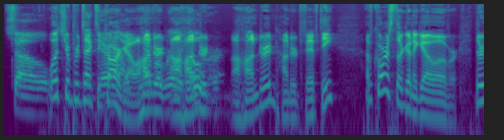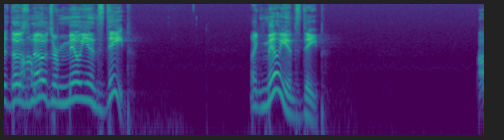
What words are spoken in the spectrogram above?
So What's your protected cargo? like, 100, never really 100, over. 100, 150? Of course they're going to go over. They're, those nodes are millions deep. Like millions deep.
